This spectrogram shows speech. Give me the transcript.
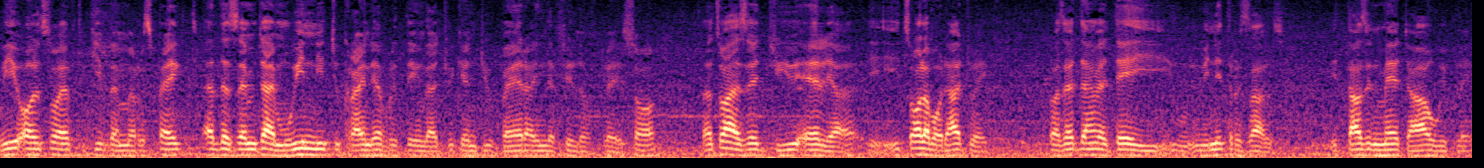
we also have to give them respect. At the same time, we need to grind everything that we can do better in the field of play. So that's why I said to you earlier, it's all about hard work. Because at the end of the day, we need results. It doesn't matter how we play.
